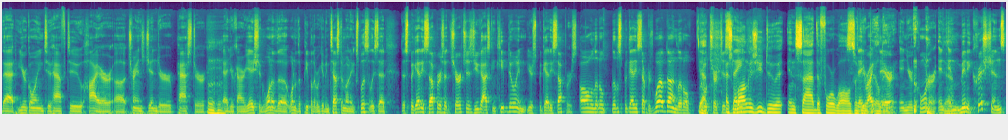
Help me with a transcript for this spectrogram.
that you're going to have to hire a transgender pastor mm-hmm. at your congregation. One of the one of the people that were giving testimony explicitly said the spaghetti suppers at churches, you guys can keep doing your spaghetti suppers. Oh, little little spaghetti suppers. Well done, little yeah. little churches. As stay, long as you do it inside the four walls of your right building. there in your corner. And, yeah. and many Christians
